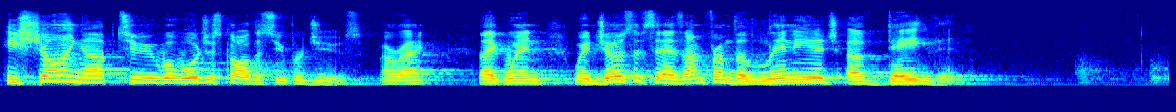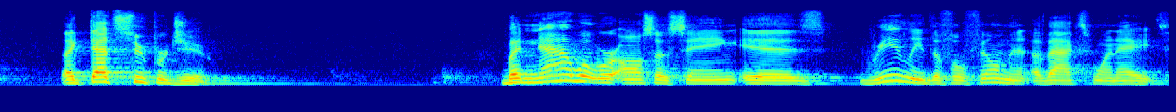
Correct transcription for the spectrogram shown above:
he's showing up to what we'll just call the super Jews, all right? Like when, when Joseph says, I'm from the lineage of David, like that's super Jew. But now what we're also seeing is really the fulfillment of Acts 1 8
